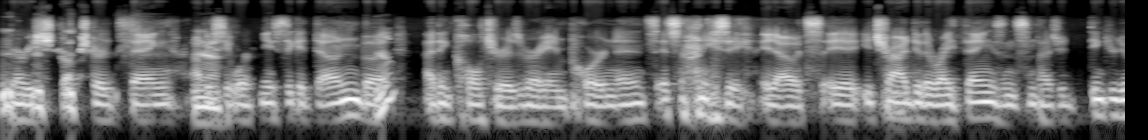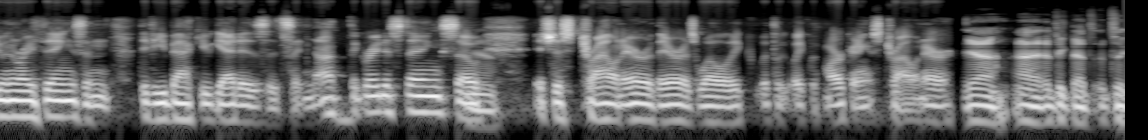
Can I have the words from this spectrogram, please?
very structured thing. Obviously, yeah. work needs to get done, but yeah. I think culture is very important, and it's it's not easy. You know, it's it, you try to do the right things, and sometimes you think you're doing the right things, and the feedback you get is it's like not the greatest thing. So yeah. it's just trial and error there as well. Like with like with marketing, it's trial and error. Yeah, I think that's it's a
